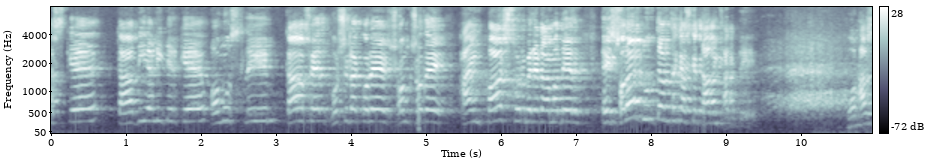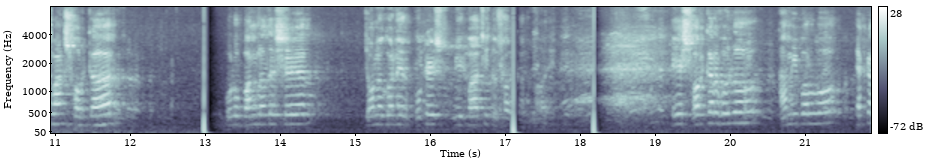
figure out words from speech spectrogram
আজকে কাদিয়ানিদেরকে অমুসলিম কাফের ঘোষণা করে সংসদে আইন পাশ করবেন, এটা আমাদের এই সরার উদ্যান থেকে আজকে দাবি থাকবে। বর্তমান সরকার পুরো বাংলাদেশের জনগণের ভোটে নির্বাচিত সরকার নয়। এই সরকার হলো, আমি বলব, একটা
